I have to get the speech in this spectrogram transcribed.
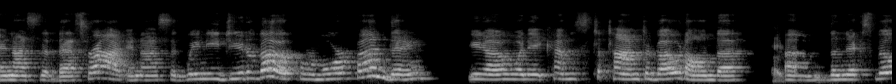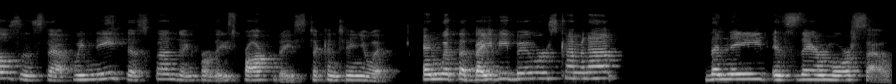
And I said, That's right. And I said, We need you to vote for more funding, you know, when it comes to time to vote on the um, the next bills and stuff. We need this funding for these properties to continue it. And with the baby boomers coming up, the need is there more so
